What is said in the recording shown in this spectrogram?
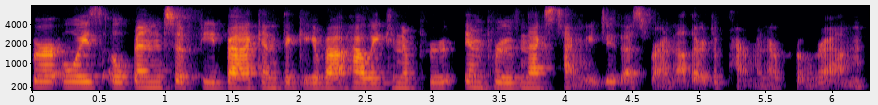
we're always open to feedback and thinking about how we can improve, improve next time we do this for another department or program.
